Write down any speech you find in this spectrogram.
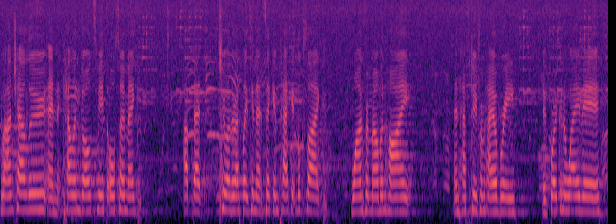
Yuan Chao Lu and Callan Goldsmith also make up that two other athletes in that second pack. It looks like one from Melbourne High and Haftu from Haileybury. They've broken away there.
